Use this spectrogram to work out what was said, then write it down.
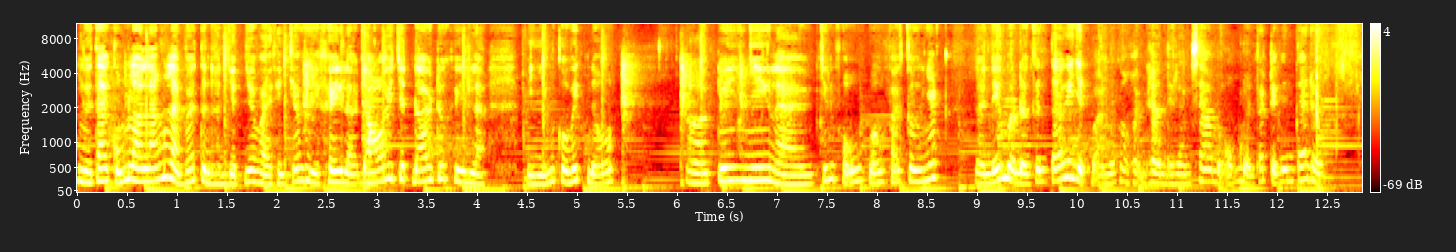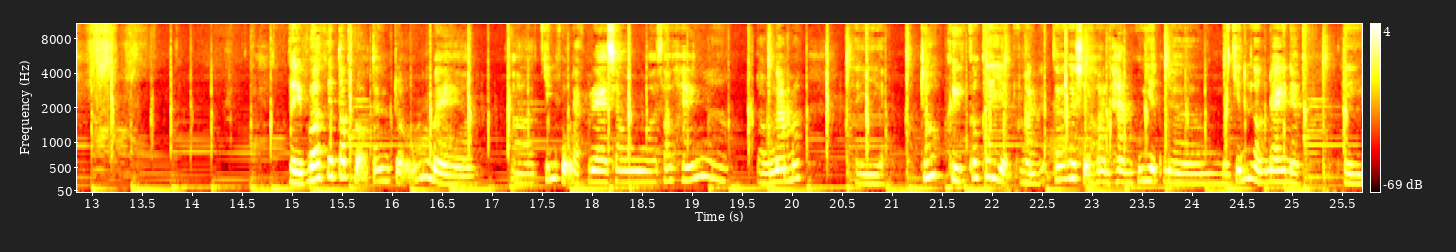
Người ta cũng lo lắng là với tình hình dịch như vậy thì chắc gì khi là đói chết đói trước khi là bị nhiễm covid nữa. À, tuy nhiên là chính phủ vẫn phải cân nhắc là nếu mà nền kinh tế cái dịch bệnh vẫn còn hoành hành thì làm sao mà ổn định phát triển kinh tế được? Thì với cái tốc độ tăng trưởng mà uh, chính phủ đặt ra sau ờ, 6 tháng ờ, đầu năm á, thì trước khi có cái dịch hoành có cái sự hoành hành của dịch 19 ờ, gần đây nè thì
